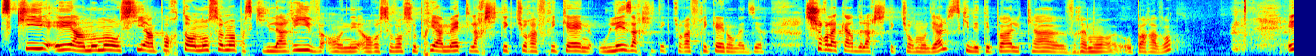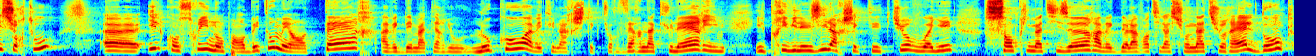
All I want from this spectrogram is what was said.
Ce qui est un moment aussi important, non seulement parce qu'il arrive en, recevant ce prix à mettre l'architecture africaine, ou les africaines, on va dire, sur la carte de l'architecture mondiale, ce qui n'était pas le cas euh, vraiment euh, auparavant. Et surtout, euh, il construit non pas en béton, mais en terre, avec des matériaux locaux, avec une architecture vernaculaire. Il, privilégie l'architecture, vous voyez, sans climatiseur, avec de la ventilation naturelle. Donc,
